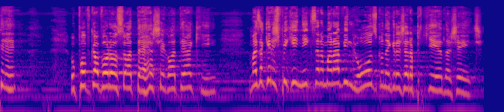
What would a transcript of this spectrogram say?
o povo que alvoroçou a terra chegou até aqui. Mas aqueles piqueniques era maravilhoso quando a igreja era pequena, gente.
